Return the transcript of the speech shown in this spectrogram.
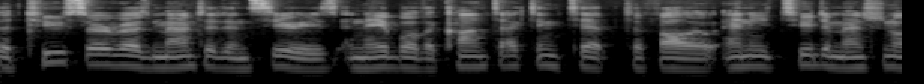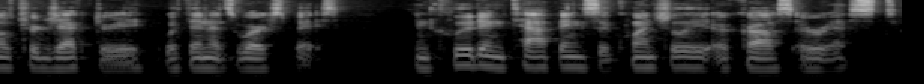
The two servos mounted in series enable the contacting tip to follow any two-dimensional trajectory within its workspace, including tapping sequentially across a wrist.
